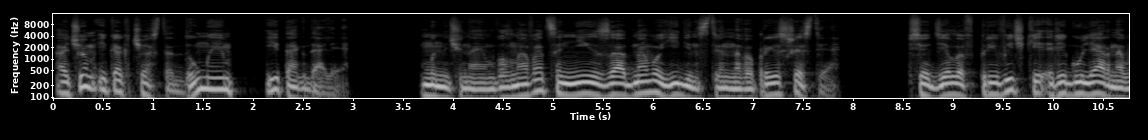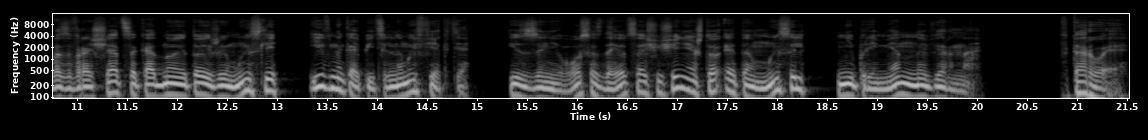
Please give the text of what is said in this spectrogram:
о чем и как часто думаем и так далее. Мы начинаем волноваться не из-за одного единственного происшествия. Все дело в привычке регулярно возвращаться к одной и той же мысли и в накопительном эффекте. Из-за него создается ощущение, что эта мысль непременно верна. Второе.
